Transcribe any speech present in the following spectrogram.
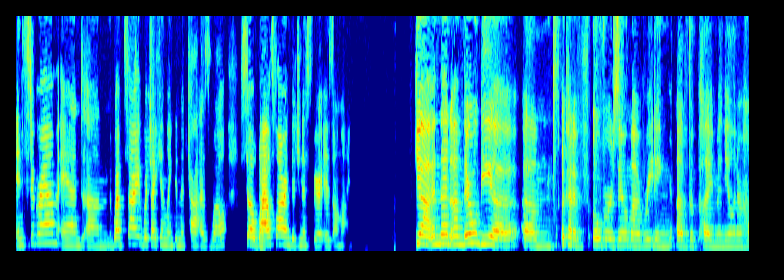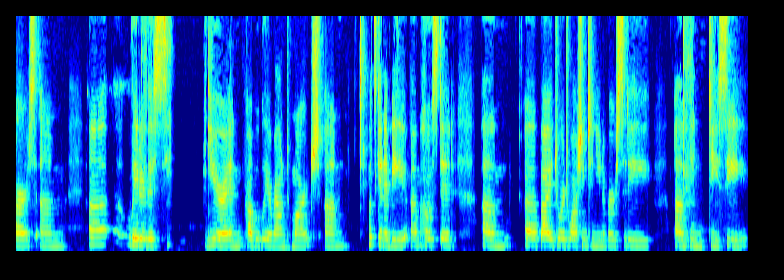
Instagram and um, website, which I can link in the chat as well. So Wildflower Indigenous Spirit is online. Yeah, and then um, there will be a, um, a kind of over Zoom a reading of the play Menil in Her Heart um, uh, later this year and probably around March. Um, it's going to be um, hosted um, uh, by George Washington University um, in DC.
